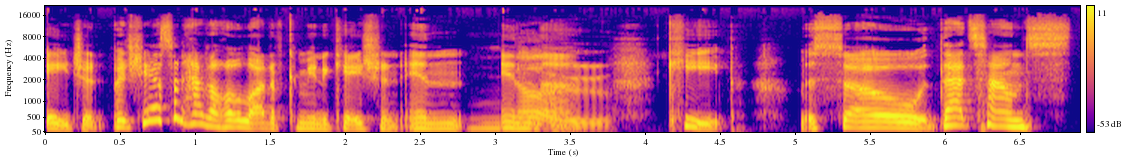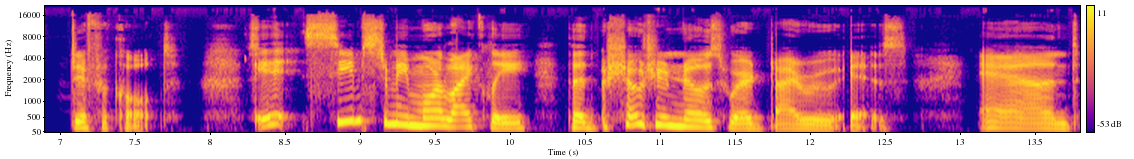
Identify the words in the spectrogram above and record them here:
agent, but she hasn't had a whole lot of communication in in No. the keep. So that sounds difficult. It seems to me more likely that Shoju knows where Dairu is. And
